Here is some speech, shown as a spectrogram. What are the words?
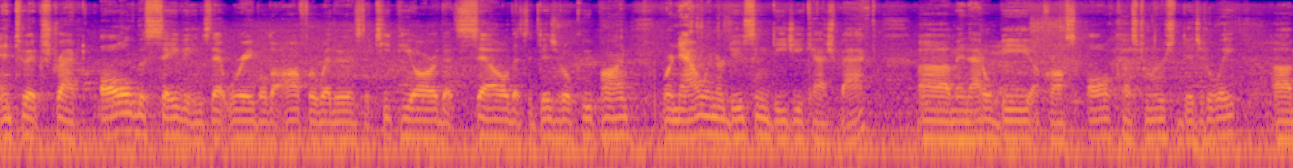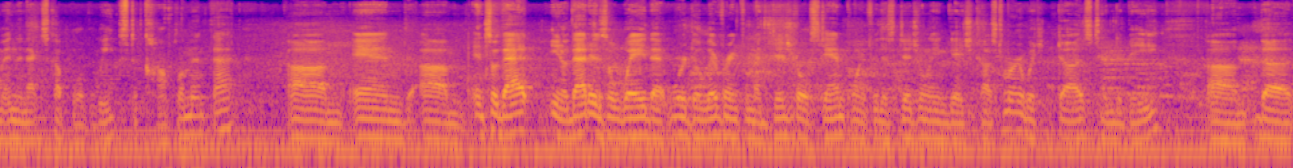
and to extract all the savings that we're able to offer whether it's the tpr that's sell that's a digital coupon. We're now introducing dg cash back um, and that'll be across all customers digitally um, in the next couple of weeks to complement that um, and um, and so that you know that is a way that we're delivering from a digital standpoint for this digitally engaged customer, which does tend to be um, the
